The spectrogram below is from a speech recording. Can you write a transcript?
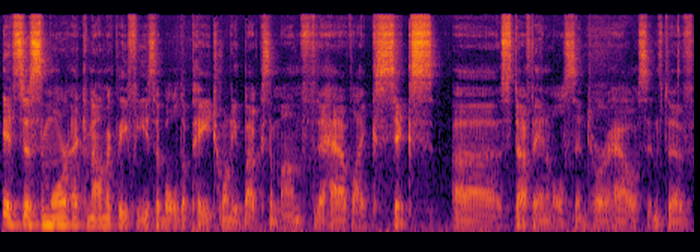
it's just more economically feasible to pay twenty bucks a month to have like six uh, stuffed animals sent to our house instead of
